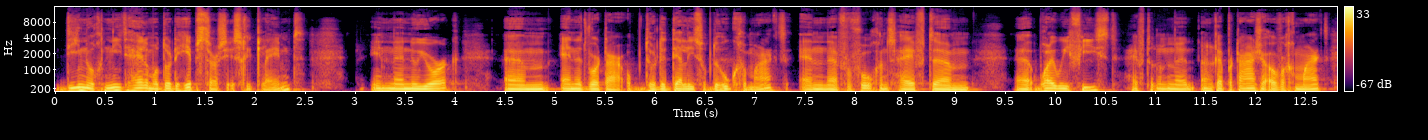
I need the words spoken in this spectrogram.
die nog niet helemaal door de hipsters is geclaimd in uh, New York. Um, en het wordt daar op, door de delis op de hoek gemaakt. En uh, vervolgens heeft um, Why We Feast heeft er een, een reportage over gemaakt.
